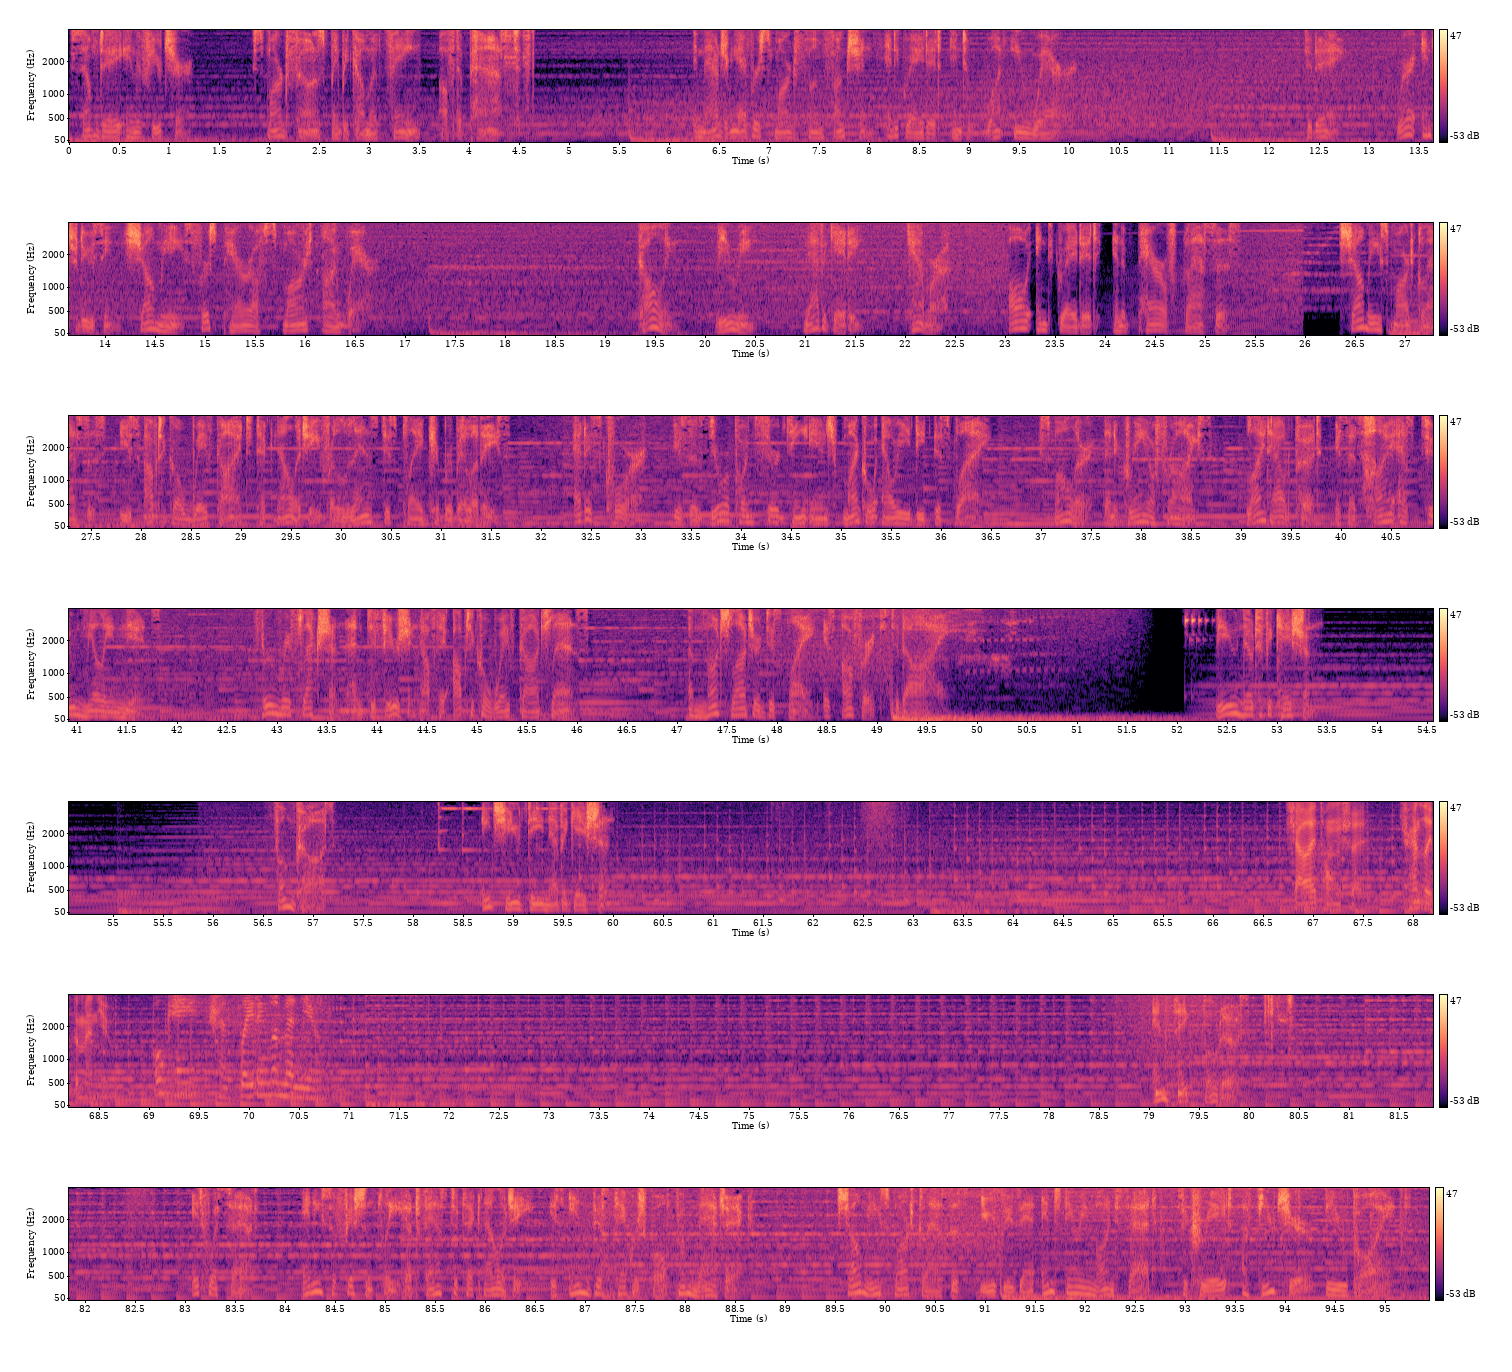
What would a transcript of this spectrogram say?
Someday in the future, smartphones may become a thing of the past. Imagine every smartphone function integrated into what you wear. Today, we're introducing Xiaomi's first pair of smart eyewear. Calling, viewing, navigating, camera, all integrated in a pair of glasses. Xiaomi smart glasses use optical waveguide technology for lens display capabilities. At its core is a 0.13-inch micro-LED display. Smaller than a grain of rice, light output is as high as 2 million nits. Through reflection and diffusion of the optical waveguide lens, a much larger display is offered to the eye. View notification. Phone calls. HUD navigation. Xiao Ai Tongxue, translate the menu. Okay, translating the menu. and take photos. It was said, any sufficiently advanced technology is indistinguishable from magic. Xiaomi smart glasses uses an engineering mindset to create a future viewpoint.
